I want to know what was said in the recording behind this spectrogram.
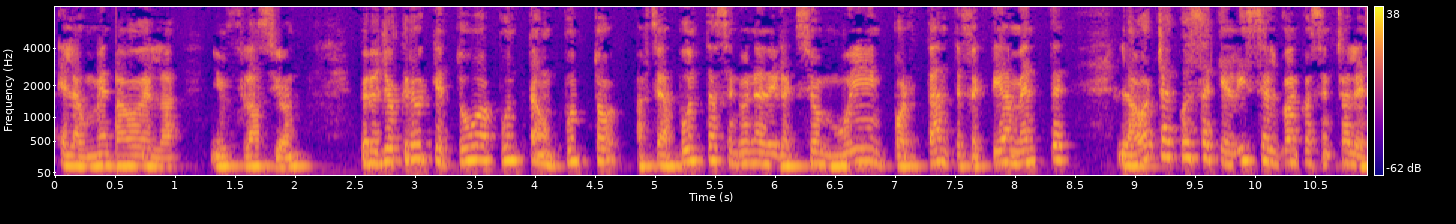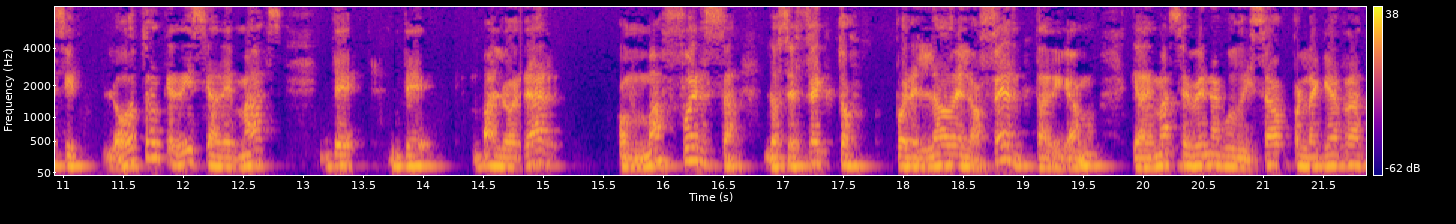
el aumento de la inflación. Pero yo creo que tú apuntas un punto, o sea, apuntas en una dirección muy importante. Efectivamente, la otra cosa que dice el Banco Central, es decir, lo otro que dice, además de, de valorar con más fuerza los efectos por el lado de la oferta, digamos, que además se ven agudizados por la guerra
